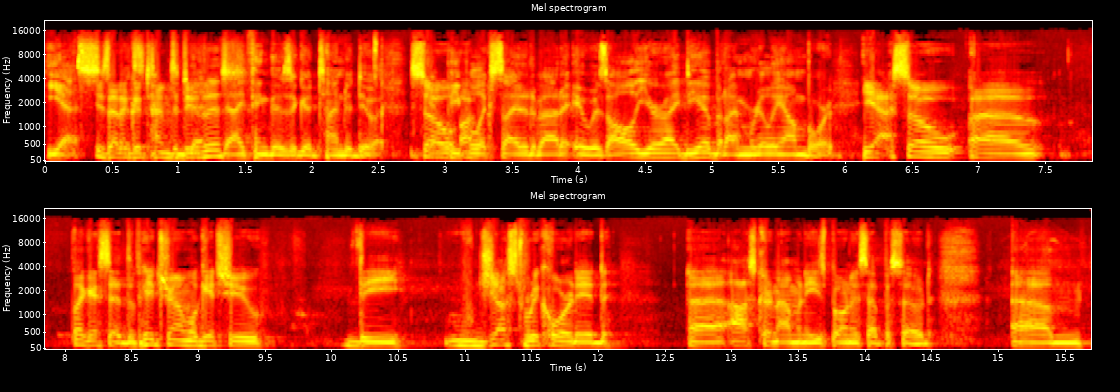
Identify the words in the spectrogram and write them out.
Yes. Is that a good time to do That- this? I think there's a good time to do it. So, Get people uh, excited about it. It was all your idea, but I'm really on board. Yeah. So, uh, like I said, the Patreon will get you the just recorded uh, Oscar nominees bonus episode. Um,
